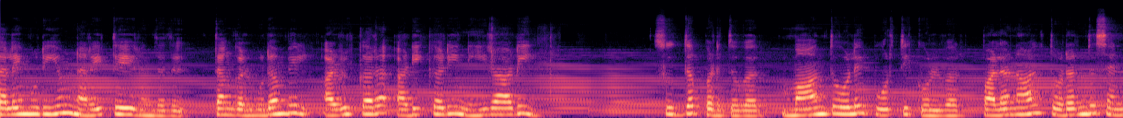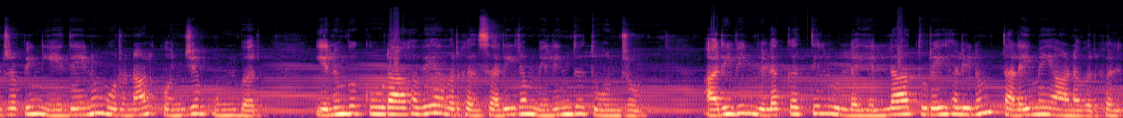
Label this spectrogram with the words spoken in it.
தலைமுடியும் நரைத்தே இருந்தது. தங்கள் உடம்பில் அழுக்கர அடிக்கடி நீராடி சுத்தப்படுத்துவர் மாந்தோலை போர்த்தி கொள்வர். பல நாள் தொடர்ந்து சென்றபின் ஏதேனும் ஒரு நாள் கொஞ்சம் உண்பர். எலும்புக்கூடாகவே அவர்கள் சரீரம் மெலிந்து தோன்றும். அறிவின் விளக்கத்தில் உள்ள எல்லா துறைகளிலும் தலைமையானவர்கள்.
